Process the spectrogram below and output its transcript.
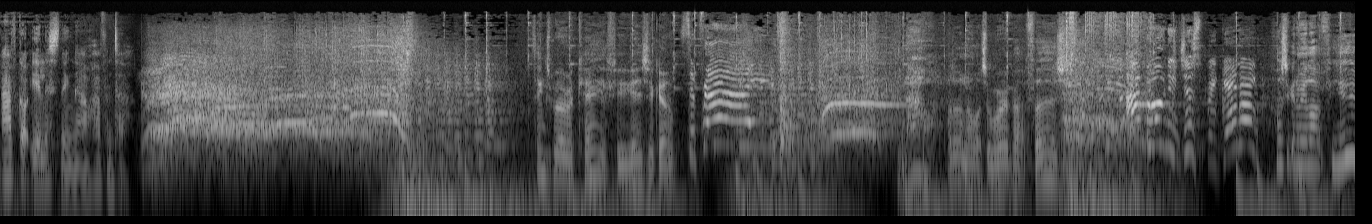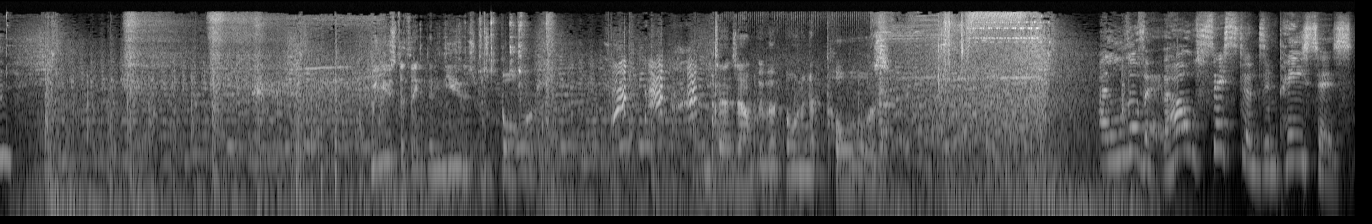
I've got you listening now, haven't I? Things were okay a few years ago. Surprise! Now, I don't know what to worry about first. I'm only just beginning. What's it going to be like for you? We used to think the news was boring. it turns out we were born in a pause. I love it. The whole system's in pieces.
